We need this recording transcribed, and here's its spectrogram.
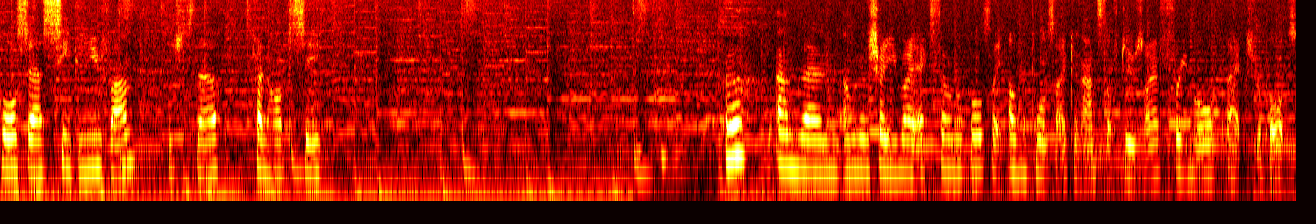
Corsair CPU fan, which is there. It's kind of hard to see. Uh, and then I'm going to show you my external ports, like other ports that I can add stuff to, so I have three more extra ports.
